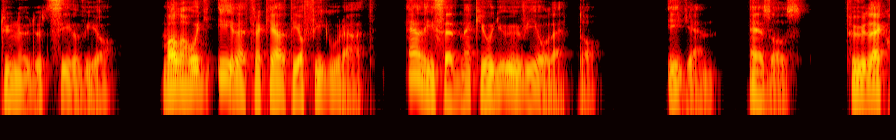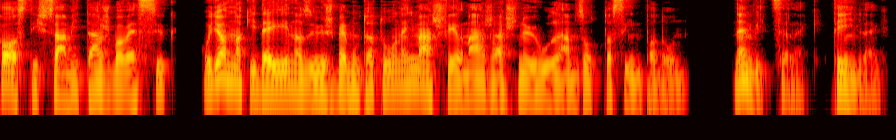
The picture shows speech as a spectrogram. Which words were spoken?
tűnődött Szilvia. Valahogy életre kelti a figurát. Elhiszed neki, hogy ő Violetta. Igen, ez az. Főleg, ha azt is számításba vesszük, hogy annak idején az ős bemutatón egy másfél mázsás nő hullámzott a színpadon. Nem viccelek, tényleg.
